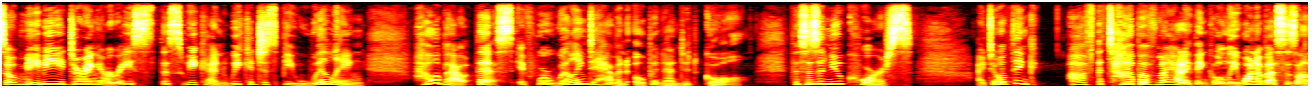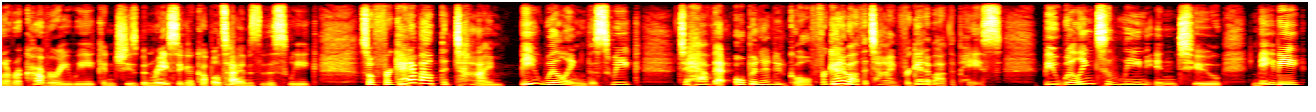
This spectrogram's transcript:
So maybe during our race this weekend, we could just be willing. How about this? If we're willing to have an open ended goal, this is a new course. I don't think off the top of my head, I think only one of us is on a recovery week and she's been racing a couple times this week. So forget about the time. Be willing this week to have that open ended goal. Forget about the time, forget about the pace. Be willing to lean into maybe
